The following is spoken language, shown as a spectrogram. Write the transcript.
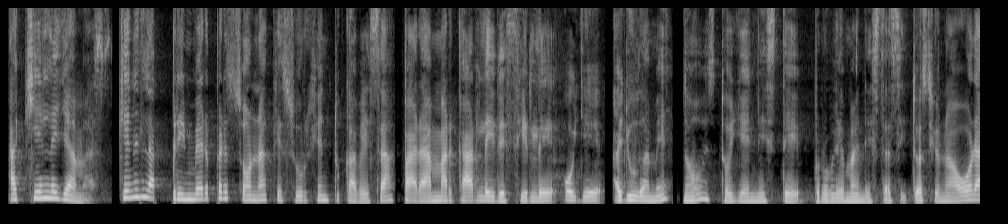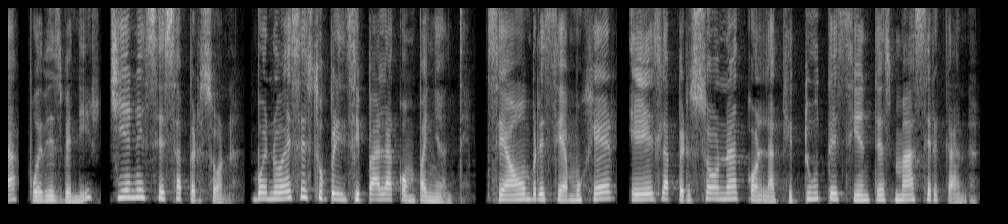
¿a quién le llamas? ¿Quién es la primer persona que surge en tu cabeza para marcarle y decirle, oye, ayúdame, ¿no? Estoy en este problema, en esta situación ahora, ¿puedes venir? ¿Quién es esa persona? Bueno, ese es tu principal acompañante sea hombre, sea mujer, es la persona con la que tú te sientes más cercana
